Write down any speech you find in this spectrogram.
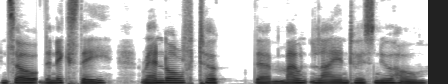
And so the next day, Randolph took the mountain lion to his new home.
